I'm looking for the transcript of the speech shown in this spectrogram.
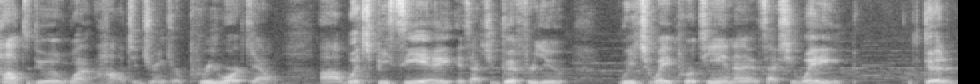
how to do it, what, how to drink your pre-workout, uh, which BCA is actually good for you, which whey protein uh, it's actually way good.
